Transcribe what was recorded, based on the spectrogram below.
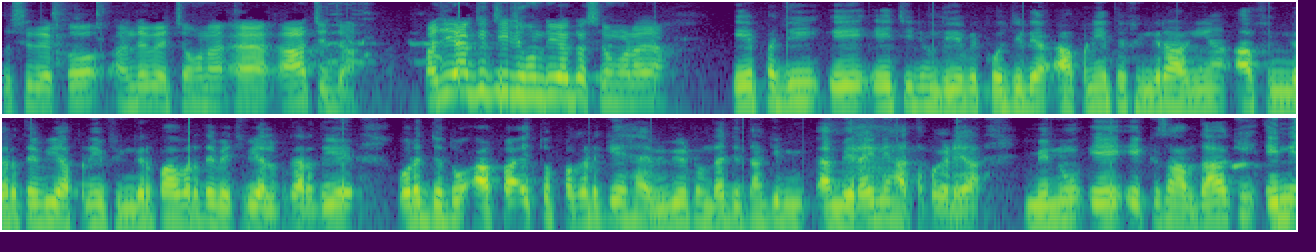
ਤੁਸੀਂ ਦੇਖੋ ਇਹਦੇ ਵਿੱਚ ਹੁਣ ਆ ਚੀਜ਼ਾਂ। ਭਾਜੀ ਆ ਕੀ ਚੀਜ਼ ਹੁੰਦੀ ਹੈ ਦੱਸਿਓ ਮਾੜਾ ਜਿਹਾ। ਇਹ ਭਾਜੀ ਇਹ ਇਹ ਚੀਜ਼ ਹੁੰਦੀ ਹੈ ਵੇਖੋ ਜਿਹੜੇ ਆਪਣੀ ਇੱਥੇ ਫਿੰਗਰ ਆ ਗਈਆਂ ਆ ਫਿੰਗਰ ਤੇ ਵੀ ਆਪਣੀ ਫਿੰਗਰ ਪਾਵਰ ਦੇ ਵਿੱਚ ਵੀ ਹੈਲਪ ਕਰਦੀ ਹੈ। ਔਰ ਜਦੋਂ ਆਪਾਂ ਇੱਥੋਂ ਪਕੜ ਕੇ ਹੈਵੀ weight ਹੁੰਦਾ ਜਿੱਦਾਂ ਕਿ ਮੇਰਾ ਇਹਨੇ ਹੱਥ ਪਕੜਿਆ ਮੈਨੂੰ ਇਹ ਇੱਕ ਹਿਸਾਬ ਦਾ ਕਿ ਇਹਨੇ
